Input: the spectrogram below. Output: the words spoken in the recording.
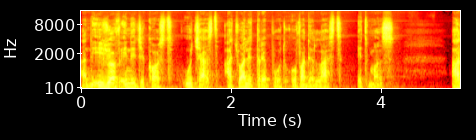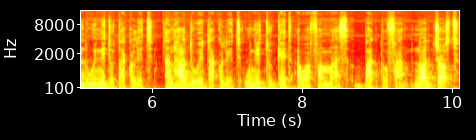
and the issue of energy cost, which has actually tripled over the last eight months. And we need to tackle it. And how do we tackle it? We need to get our farmers back to farm, not just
